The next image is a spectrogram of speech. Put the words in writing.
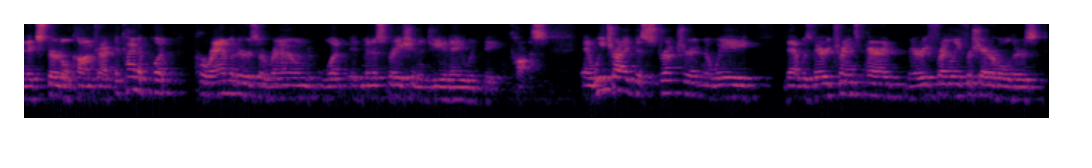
an external contract to kind of put parameters around what administration and G&A would be costs. And we tried to structure it in a way that was very transparent, very friendly for shareholders.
